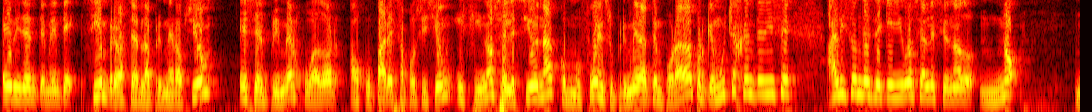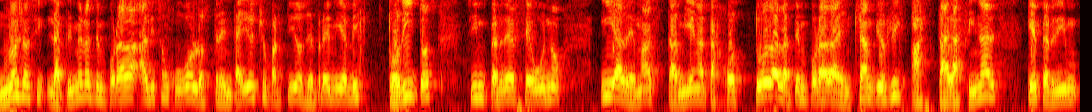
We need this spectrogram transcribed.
Evidentemente siempre va a ser la primera opción es el primer jugador a ocupar esa posición y si no se lesiona, como fue en su primera temporada, porque mucha gente dice, Allison desde que llegó se ha lesionado. No, no es así. La primera temporada Allison jugó los 38 partidos de Premier League, toditos, sin perderse uno. Y además también atajó toda la temporada en Champions League hasta la final que perdimos,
